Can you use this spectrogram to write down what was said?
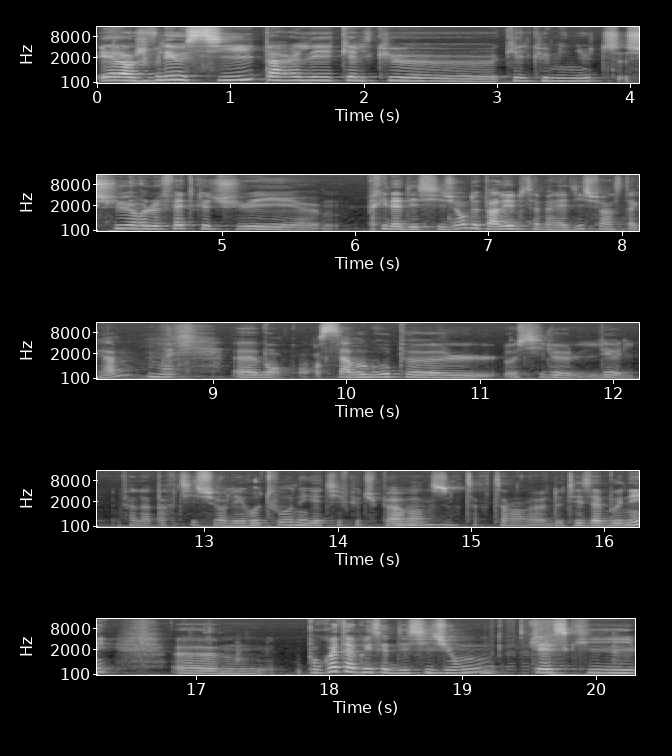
Et alors, je voulais aussi parler quelques, quelques minutes sur le fait que tu aies euh, pris la décision de parler de ta maladie sur Instagram. Ouais. Euh, bon, ça regroupe euh, aussi le, les- enfin, la partie sur les retours négatifs que tu peux avoir Mhm. sur certains euh, de tes abonnés. Euh, pourquoi tu as pris cette décision? Qu'est-ce qui...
